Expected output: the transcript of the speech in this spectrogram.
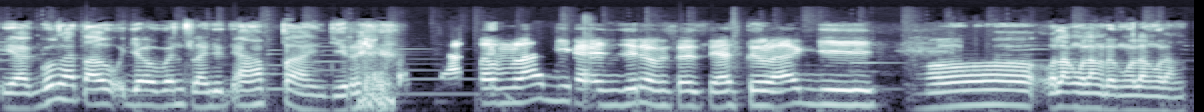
Ya gue nggak tahu jawaban selanjutnya apa anjir. Om lagi anjir, Om Swastiastu lagi. Oh, ulang-ulang dong, ulang-ulang.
